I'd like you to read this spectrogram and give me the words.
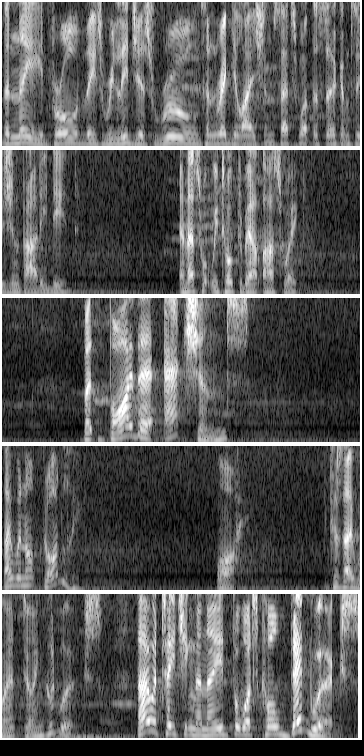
the need for all of these religious rules and regulations. That's what the circumcision party did. And that's what we talked about last week. But by their actions, they were not godly. Why? Because they weren't doing good works. They were teaching the need for what's called dead works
